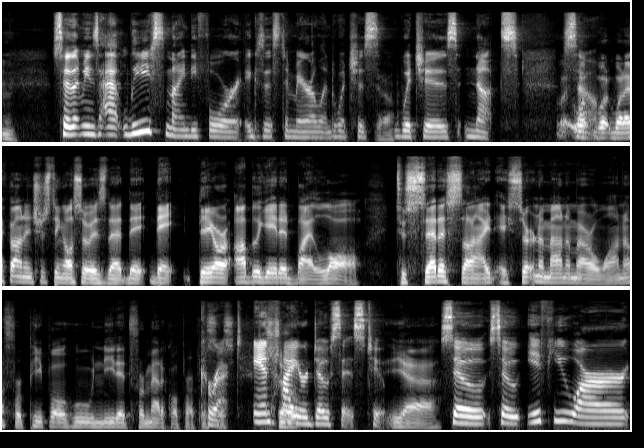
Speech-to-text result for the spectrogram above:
Mm. So that means at least 94 exist in Maryland, which is yeah. which is nuts. So. What, what, what I found interesting also is that they they they are obligated by law to set aside a certain amount of marijuana for people who need it for medical purposes. Correct. And so, higher doses too. Yeah. So so if you are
